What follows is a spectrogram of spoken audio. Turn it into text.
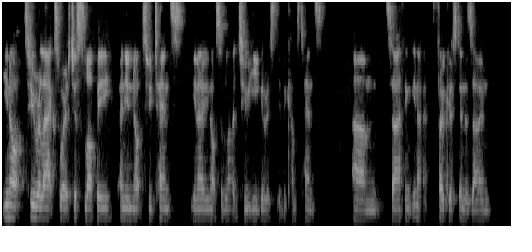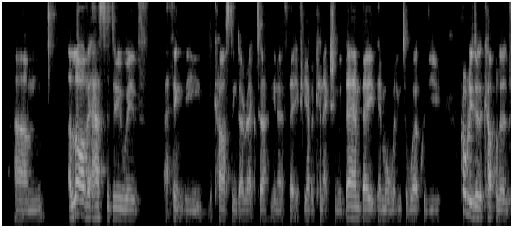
you're not too relaxed where it's just sloppy, and you're not too tense. You know, you're not sort of like too eager; it's, it becomes tense um, so I think you know, focused in the zone. Um, a lot of it has to do with I think the the casting director. You know, if they, if you have a connection with them, they they're more willing to work with you. Probably did a couple of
